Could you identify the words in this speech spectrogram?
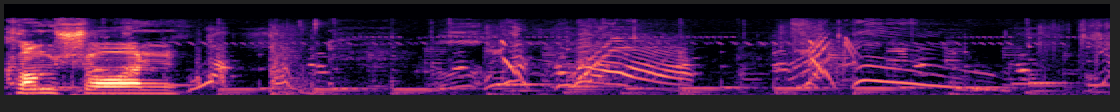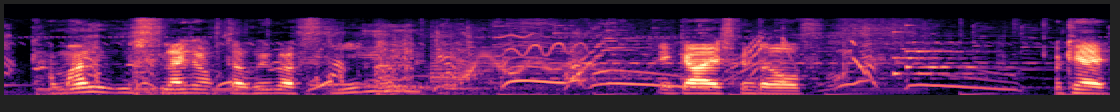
komm schon. Kann man nicht vielleicht auch darüber fliegen? Egal, ich bin drauf. Okay.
